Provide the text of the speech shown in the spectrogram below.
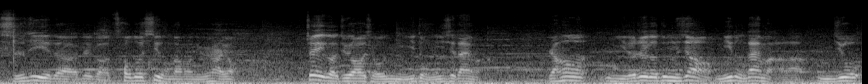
实际的这个操作系统当中你没法用，这个就要求你懂一些代码，然后你的这个动效你懂代码了，你就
